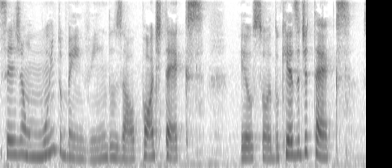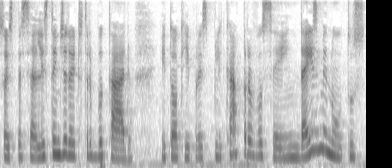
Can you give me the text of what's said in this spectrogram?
Sejam muito bem-vindos ao Podtex. Eu sou a Duquesa de Tex, sou especialista em direito tributário e tô aqui para explicar para você em 10 minutos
